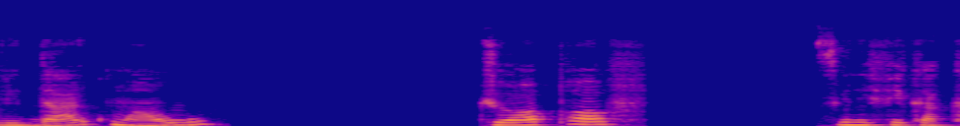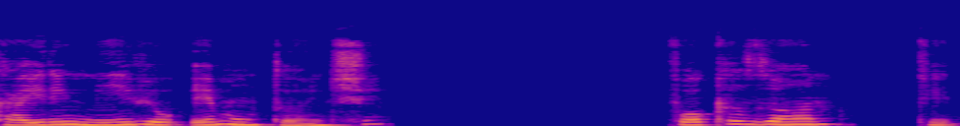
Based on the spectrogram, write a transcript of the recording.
lidar com algo. Drop off significa cair em nível e montante. Focus on, que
